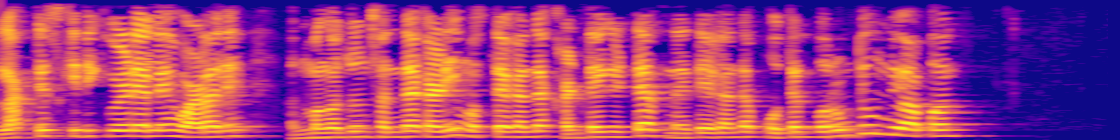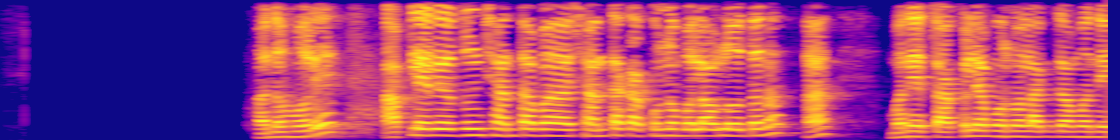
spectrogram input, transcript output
लागतेच किती वेळ आले वाढाले. आणि मग अजून संध्याकाळी मस्त एखाद्या खड्डे गिड्ड्यात नाही तर एखाद्या पोत्यात भरून ठेवून देऊ आपण. आणि हो रे आपल्याला अजून शांता शांता काकून बोलावलं होतं ना? हा? म्हणे चाकल्या बनवू लागजा म्हणे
